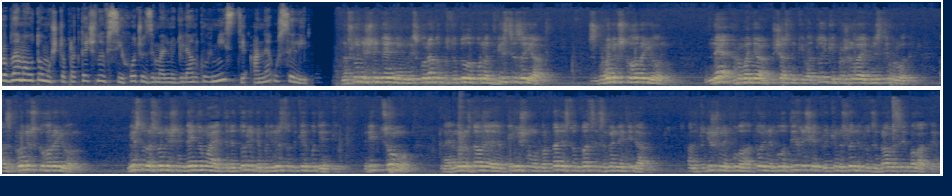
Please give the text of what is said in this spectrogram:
Проблема у тому, що практично всі хочуть земельну ділянку в місті, а не у селі. На сьогоднішній день в міську раду поступило понад 200 заяв з Бродівського району. Не громадян, учасників АТО, які проживають в місті Броди, а з Бродівського району. Місто на сьогоднішній день не має території для будівництва таких будинків. Рік цьому е, ми роздали в північному кварталі 120 земельних ділянок. Але тоді ще не було АТО і не було тих речей, про які ми сьогодні тут зібралися і балакаємо.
